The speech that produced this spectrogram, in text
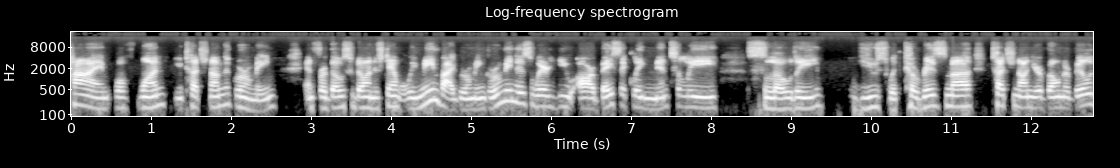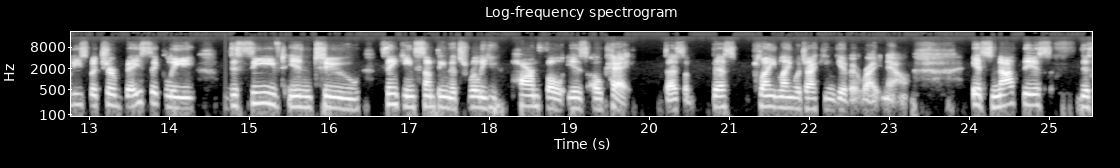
time. Well, one, you touched on the grooming. And for those who don't understand what we mean by grooming, grooming is where you are basically mentally, slowly, used with charisma, touching on your vulnerabilities, but you're basically deceived into thinking something that's really harmful is okay. That's the best plain language I can give it right now. It's not this this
